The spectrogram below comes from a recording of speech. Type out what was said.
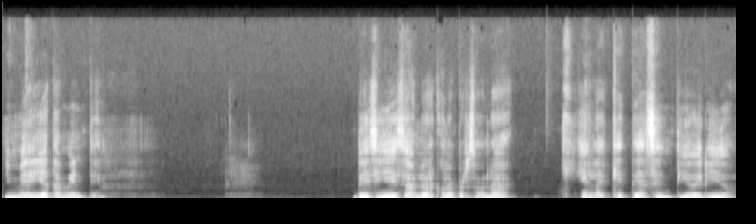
inmediatamente. Decides hablar con la persona en la que te has sentido herido.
